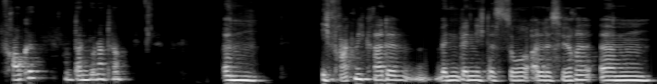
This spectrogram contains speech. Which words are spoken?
Frauke und dann Jonathan. Ähm, ich frage mich gerade, wenn, wenn ich das so alles höre, ähm,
